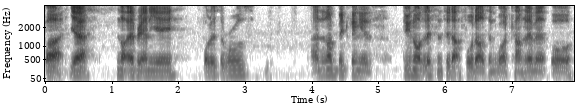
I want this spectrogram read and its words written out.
But yeah, not every NEA follows the rules. And another big thing is do not listen to that 4,000 word count limit or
